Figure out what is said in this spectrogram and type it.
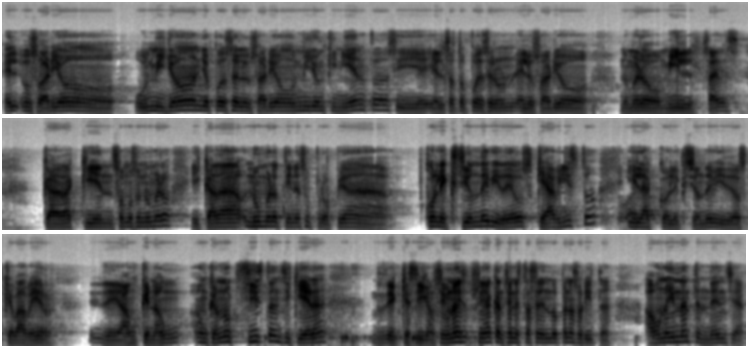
el usuario un millón, yo puedo ser el usuario un millón quinientos y, el Soto puede ser un, el usuario número mil, ¿sabes? Cada quien somos un número y cada número tiene su propia colección de videos que ha visto y la colección de videos que va a ver de, aunque, no, aunque no existan siquiera, de que sigan. Si una, si una canción está saliendo apenas ahorita, aún hay una tendencia,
